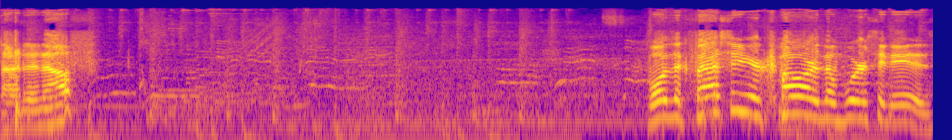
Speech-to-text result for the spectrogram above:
Not enough? Well, the faster your car, the worse it is.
